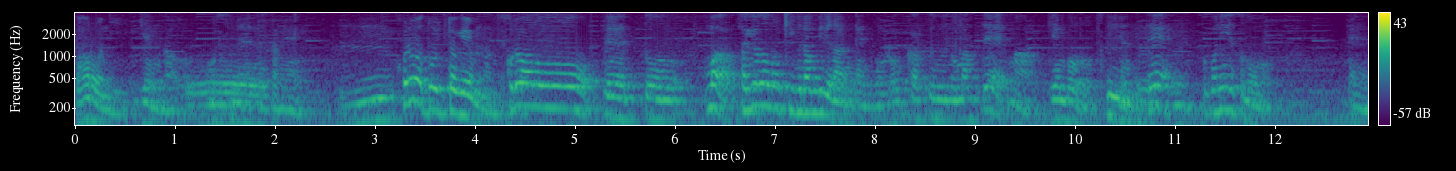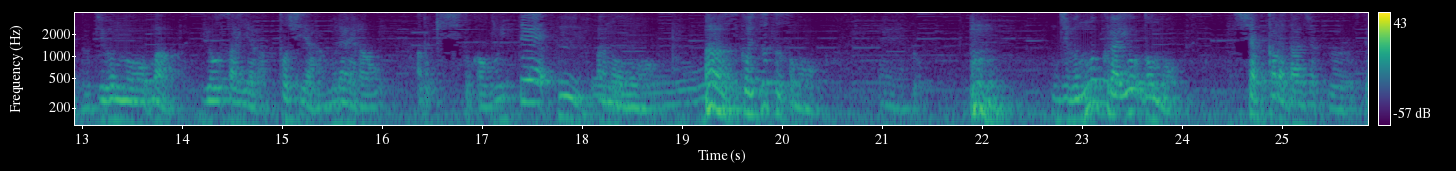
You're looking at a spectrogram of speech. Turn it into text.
バロニー。ゲームがおすすめですかね。うん。これはどういったゲームなんですか？これはあのえーっとまあ先ほどのキグダムビルダーみたいにこう六角のマスで、まあ、ゲームボードを作り上げて、うんうんうん。そこにその、えーっと自分の、まあ、要塞やら都市やら村やらをあと騎士とかを置いて、うん。あの 少しずつその、えーっと 自分の位をどんどん子爵から男爵して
